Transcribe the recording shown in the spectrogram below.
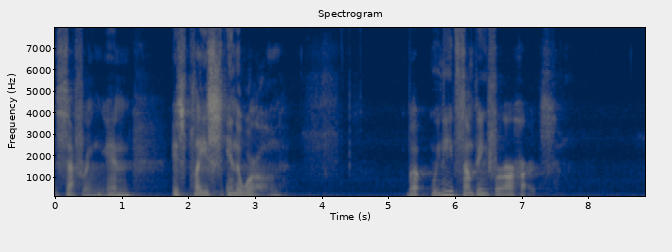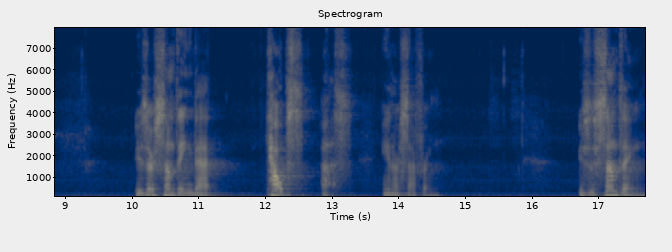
suffering and its place in the world. But we need something for our hearts. Is there something that helps us in our suffering? Is there something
